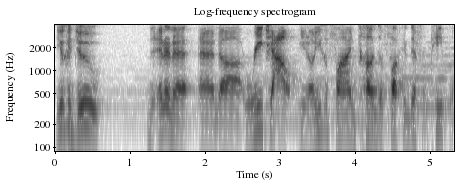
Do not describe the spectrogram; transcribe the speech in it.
you could do the internet and uh, reach out. You know, you can find tons of fucking different people.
